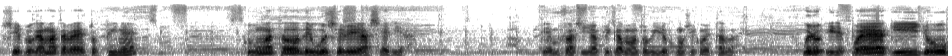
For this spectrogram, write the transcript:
se programa a través de estos pines con un adaptador de USB a serie. Que es muy fácil, ya explicamos en otros vídeos cómo se conectaba. Bueno, y después aquí yo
